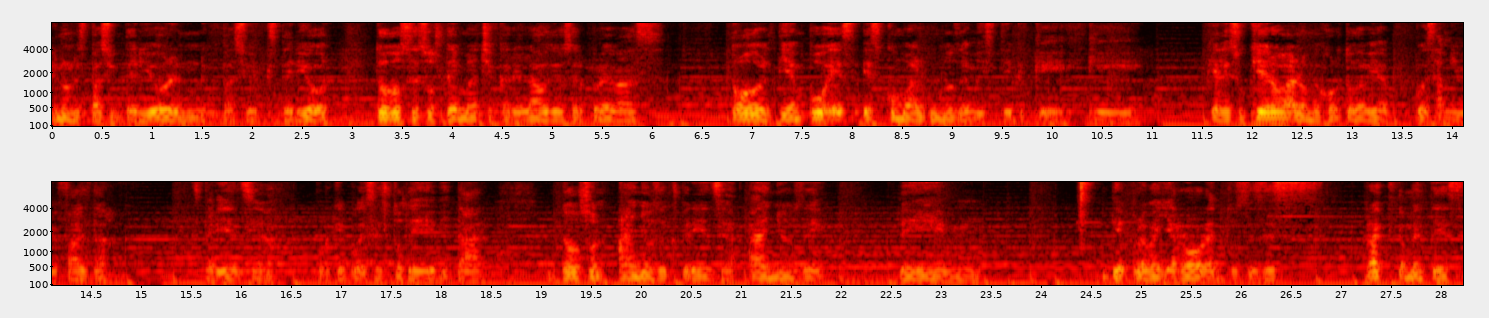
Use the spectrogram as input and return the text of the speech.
en un espacio interior, en un espacio exterior. Todos esos temas, checar el audio, hacer pruebas, todo el tiempo es, es como algunos de mis tips que, que, les sugiero a lo mejor todavía pues a mí me falta experiencia porque pues esto de editar todos son años de experiencia años de, de, de prueba y error entonces es prácticamente es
